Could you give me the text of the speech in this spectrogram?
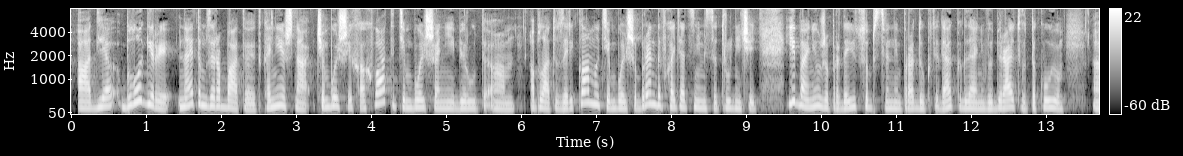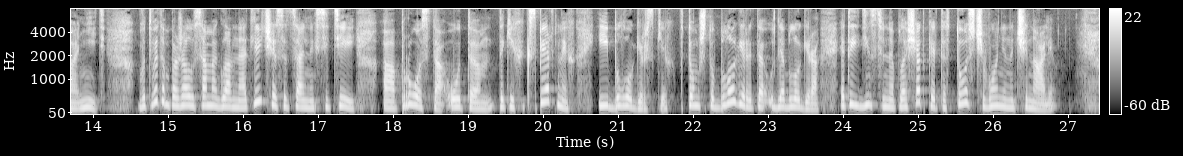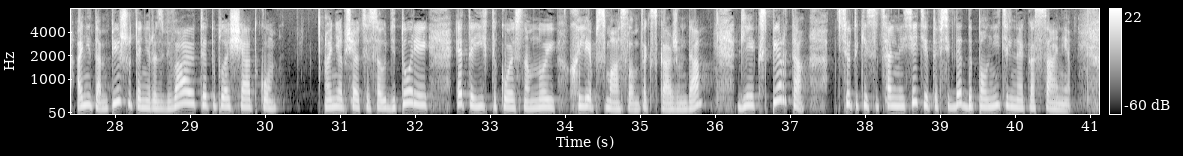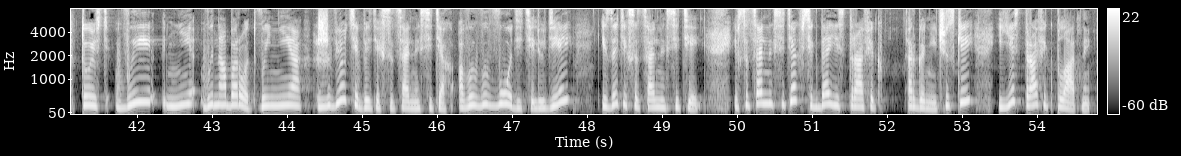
А для блогеры на этом зарабатывают. Конечно, чем больше их охваты, тем больше они берут э, оплату за за рекламу, тем больше брендов хотят с ними сотрудничать, либо они уже продают собственные продукты, да, когда они выбирают вот такую а, нить. Вот в этом, пожалуй, самое главное отличие социальных сетей а, просто от а, таких экспертных и блогерских в том, что блогер это для блогера это единственная площадка, это то, с чего они начинали. Они там пишут, они развивают эту площадку они общаются с аудиторией, это их такой основной хлеб с маслом, так скажем, да. Для эксперта все-таки социальные сети это всегда дополнительное касание. То есть вы не, вы наоборот, вы не живете в этих социальных сетях, а вы выводите людей из этих социальных сетей. И в социальных сетях всегда есть трафик органический и есть трафик платный.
